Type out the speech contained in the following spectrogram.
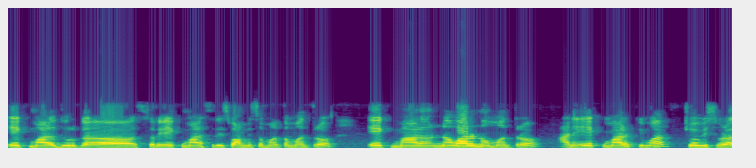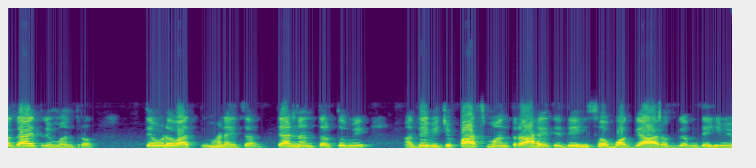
एक माळ दुर्गा सॉरी एक माळ श्री स्वामी समर्थ मंत्र एक माळ नवार्णव मंत्र आणि एक माळ किंवा चोवीस वेळा गायत्री मंत्र. तेवढं वाच म्हणायचं. त्यानंतर तुम्ही देवीचे पाच मंत्र आहे ते देही सौभाग्य आरोग्यम देही मी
